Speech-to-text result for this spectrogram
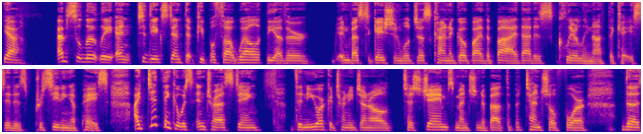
Yeah, absolutely. And to the extent that people thought, well, the other investigation will just kind of go by the by. That is clearly not the case. It is proceeding apace. I did think it was interesting. The New York Attorney General Tish James mentioned about the potential for the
